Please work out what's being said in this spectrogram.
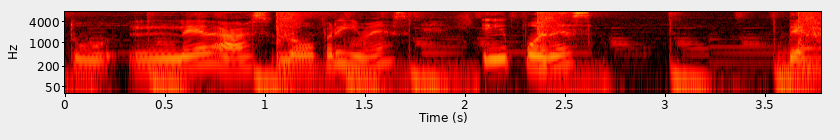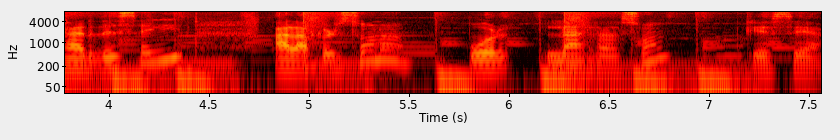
tú le das, lo oprimes y puedes dejar de seguir a la persona por la razón que sea.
